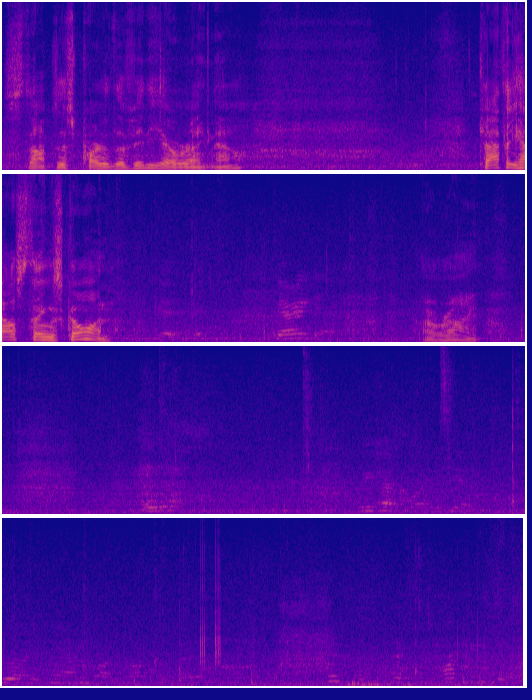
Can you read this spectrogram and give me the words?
stop this part of the video right now. Kathy, how's things going? Good. Very good. All right. We had a way to get really hands on top of it. This is, this is working good.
